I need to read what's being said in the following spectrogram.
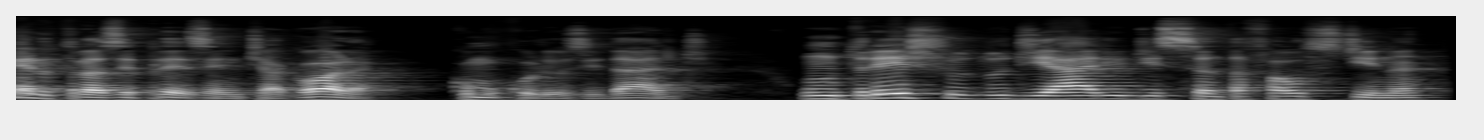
Quero trazer presente agora, como curiosidade, um trecho do Diário de Santa Faustina,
